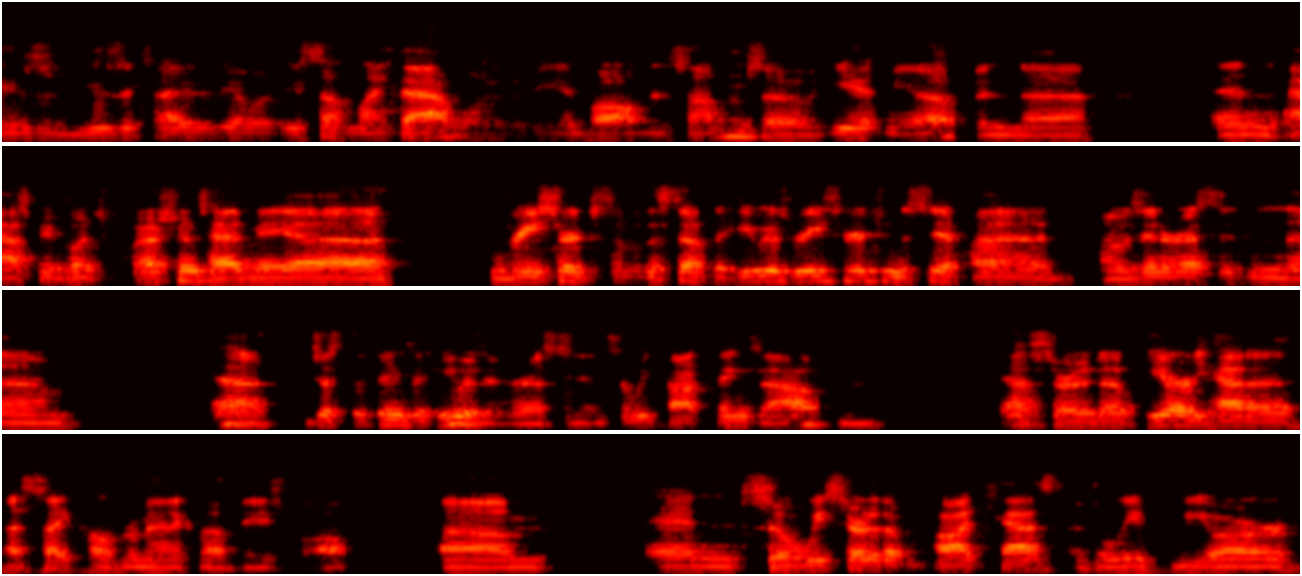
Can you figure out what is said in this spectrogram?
he was he was excited to be able to do something like that. Wanted to involved in something, so he hit me up and uh, and asked me a bunch of questions. Had me uh, research some of the stuff that he was researching to see if I, I was interested in um, yeah just the things that he was interested in. So we talked things out. And, yeah, started up. He already had a, a site called Romantic About Baseball. Um, and so we started up a podcast. I believe we are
